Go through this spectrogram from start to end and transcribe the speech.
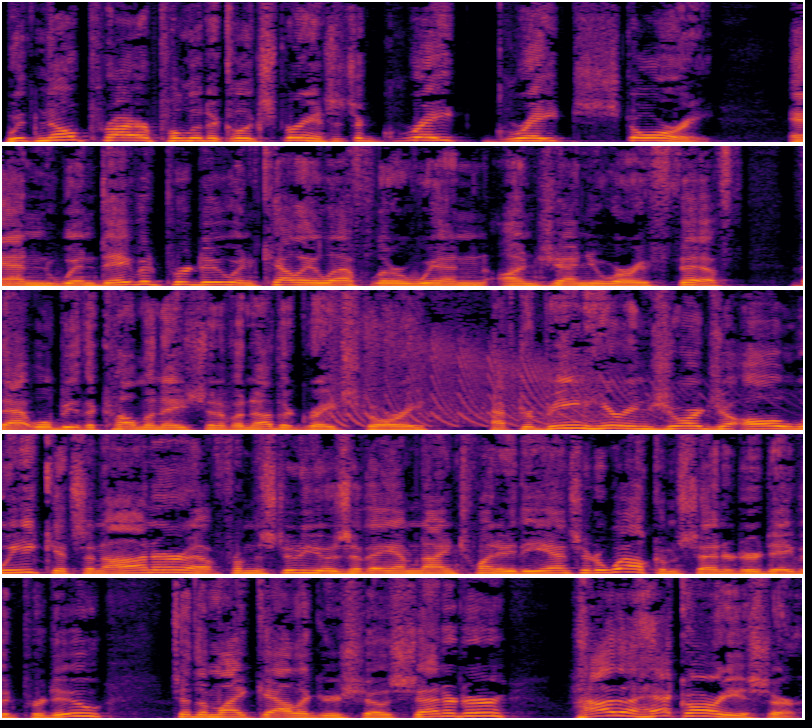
with no prior political experience. It's a great, great story. And when David Perdue and Kelly Loeffler win on January 5th, that will be the culmination of another great story. After being here in Georgia all week, it's an honor uh, from the studios of AM 920 The Answer to welcome Senator David Perdue to the Mike Gallagher Show. Senator, how the heck are you, sir?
